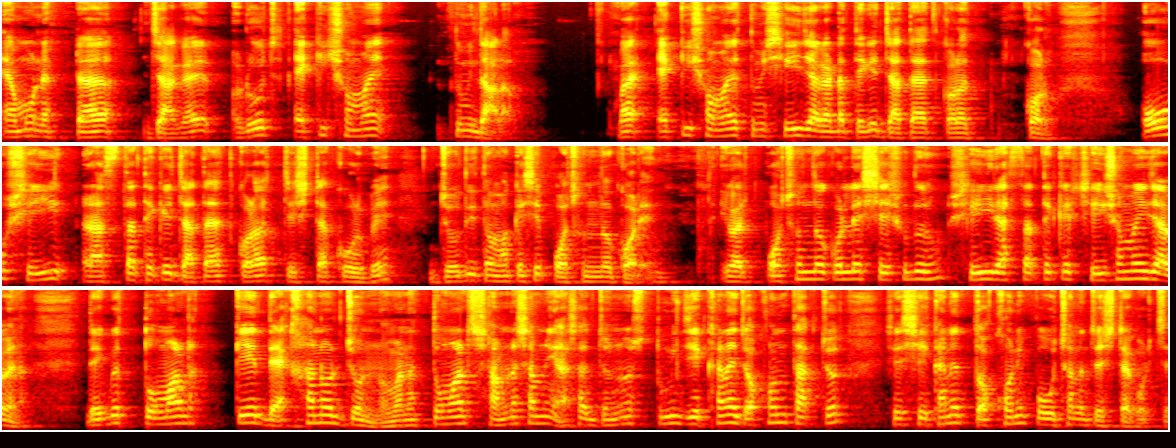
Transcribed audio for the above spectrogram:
এমন একটা জায়গায় রোজ একই সময় তুমি দাঁড়াও বা একই সময়ে তুমি সেই জায়গাটা থেকে যাতায়াত করা করো। ও সেই রাস্তা থেকে যাতায়াত করার চেষ্টা করবে যদি তোমাকে সে পছন্দ করে। এবার পছন্দ করলে সে শুধু সেই রাস্তা থেকে সেই সময়ই যাবে না। দেখবে তোমারকে দেখানোর জন্য মানে তোমার সামনাসামনি আসার জন্য তুমি যেখানে যখন থাকছো, সে সেখানে তখনই পৌঁছানোর চেষ্টা করছে।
